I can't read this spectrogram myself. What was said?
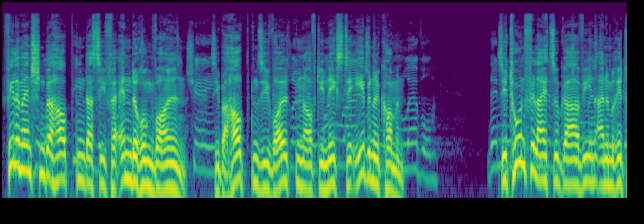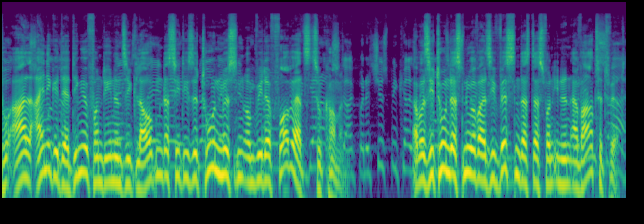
Viele Menschen behaupten, dass sie Veränderung wollen. Sie behaupten, sie wollten auf die nächste Ebene kommen. Sie tun vielleicht sogar wie in einem Ritual einige der Dinge, von denen sie glauben, dass sie diese tun müssen, um wieder vorwärts zu kommen. Aber sie tun das nur, weil sie wissen, dass das von ihnen erwartet wird.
